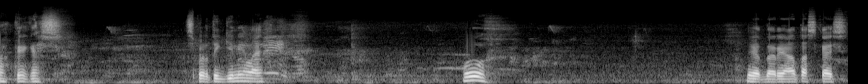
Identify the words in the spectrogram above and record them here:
Oke, guys. Seperti gini live. Uh. Lihat dari atas, guys.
